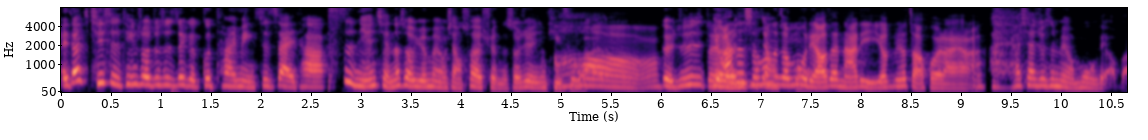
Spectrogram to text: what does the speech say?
哎，但其实听说就是这个 good timing 是在他四年前那时候原本有想出来选的时候就已经提出来了。哦对，就是有人那时候那个幕僚在哪里？有没有找回来啊？哎，他现在就是没有幕僚吧？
